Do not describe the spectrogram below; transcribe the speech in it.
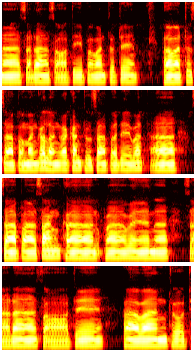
นะสดาโสติภวันตุเตภวัตุสาปมังกลังรักขันตุสาปเทวทาสาปาสังฆานุภาเวนะสดาโสติ ภวันตุเต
